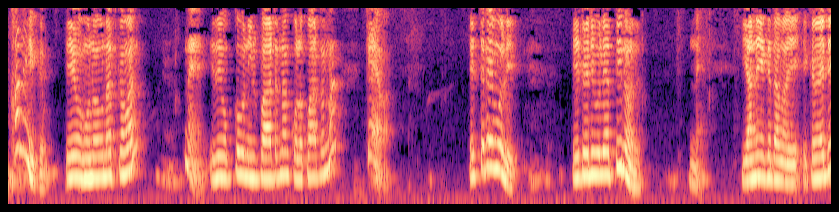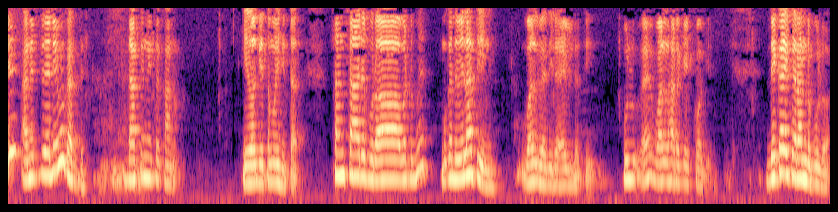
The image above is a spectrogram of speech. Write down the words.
කන එක. ඒ මොන වනත්කමන් නෑ. එද ඔක්කෝ නිල් පාටන කොළ පාටන කෑවා. එච්චරයි මුලි. ඒට වැඩි මුල ඇත්ති නොද නෑ. යන එක තමයි එක වැඩේ අනිත් වැඩීමකක්ද දකින එක කන. ඒවගේ තමයි හිතත්. සංසාරය පුරාවටම මොකද වෙලා තියන වල් වැදිල ඇවිල්ලති පුළු වල් හරකෙක් වගේ. දෙකයි කරන්න පුළුව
